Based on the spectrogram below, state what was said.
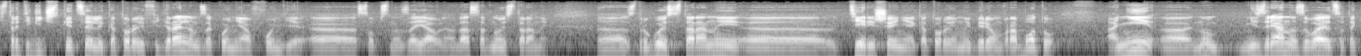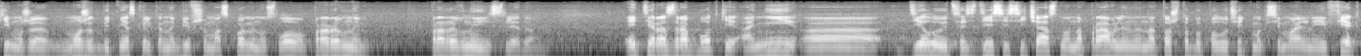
стратегической цели, которая в федеральном законе о фонде, собственно, заявлена, да, с одной стороны. С другой стороны, те решения, которые мы берем в работу, они э, ну, не зря называются таким уже, может быть, несколько набившим оскомину словом прорывным, прорывные исследования. Эти разработки, они э, делаются здесь и сейчас, но направлены на то, чтобы получить максимальный эффект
